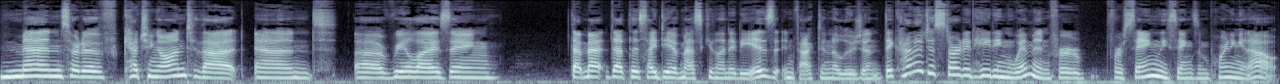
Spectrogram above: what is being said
men sort of catching on to that and uh, realizing that ma- that this idea of masculinity is in fact an illusion. They kind of just started hating women for for saying these things and pointing it out,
